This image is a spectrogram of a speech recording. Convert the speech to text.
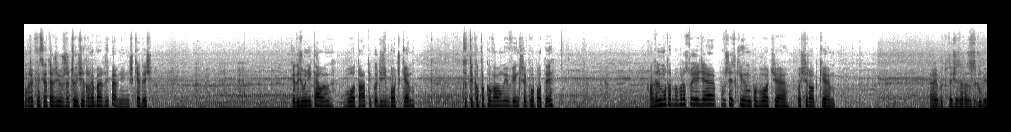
Może kwestia też już, że czuję się trochę bardziej pewnie niż kiedyś. Kiedyś unikałem błota, tylko gdzieś boczkiem. To tylko pakowało w większe kłopoty. A ten motor po prostu jedzie po wszystkim, po błocie, po środkiem. Ej, bo tutaj się zaraz zgubię.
